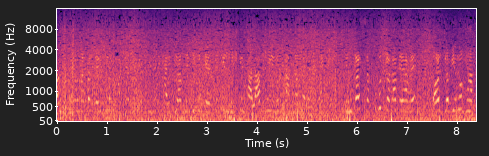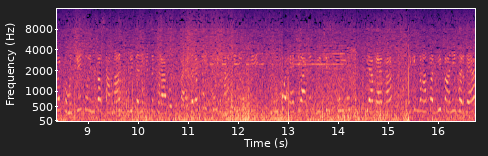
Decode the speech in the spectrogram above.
हम वहाँ तक गई थी और वहाँ की तस्वीरें दिखाई थी आप देखिए कि कैसे कि मुश्किल हालात में ये लोग सामना कर रहे हैं इनका सब कुछ चला गया है और जब ये लोग यहाँ पर पहुँचे तो इनका सामान पूरी तरीके से खराब हो चुका है। दरअसल जो यहाँ के लोग थे उनको एहतियातन पीछे स्कूल में शिफ्ट किया गया था, लेकिन वहाँ पर भी पानी भर गया।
